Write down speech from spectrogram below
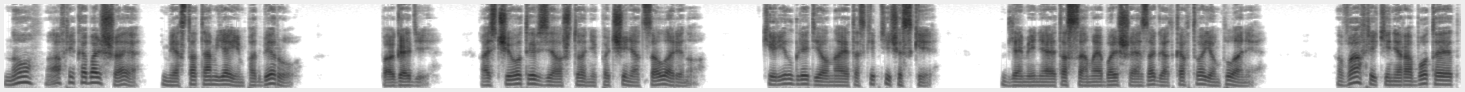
ну, Африка большая, место там я им подберу. Погоди, а с чего ты взял, что они подчинятся Ларину? Кирилл глядел на это скептически. «Для меня это самая большая загадка в твоем плане. В Африке не работает...»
